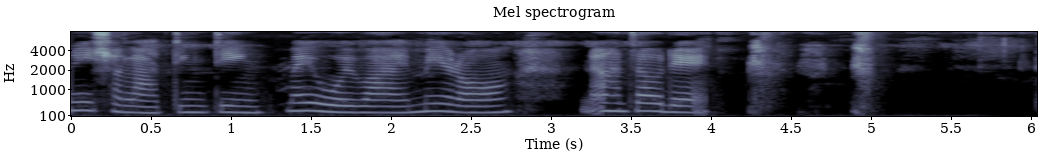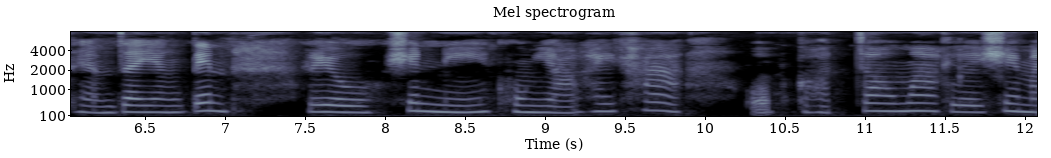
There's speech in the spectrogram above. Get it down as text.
นี่ฉลาดจริงๆ ไม่โวยวายไม่ร้อง หน้าเจ้าแดง แถมใจยังเต้นเร็ว เช่นนี้คงอยากให้ข้าอบกอดเจ้ามากเลยใช่ไหม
